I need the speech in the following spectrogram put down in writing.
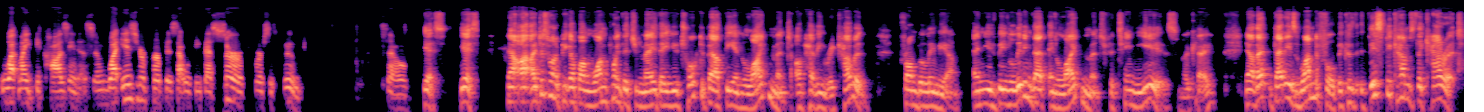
what might be causing this and what is your purpose that would be best served versus food. So yes yes now, I, just want to pick up on one point that you made there. You talked about the enlightenment of having recovered from bulimia and you've been living that enlightenment for 10 years okay? Now that that is wonderful because this becomes the carrot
